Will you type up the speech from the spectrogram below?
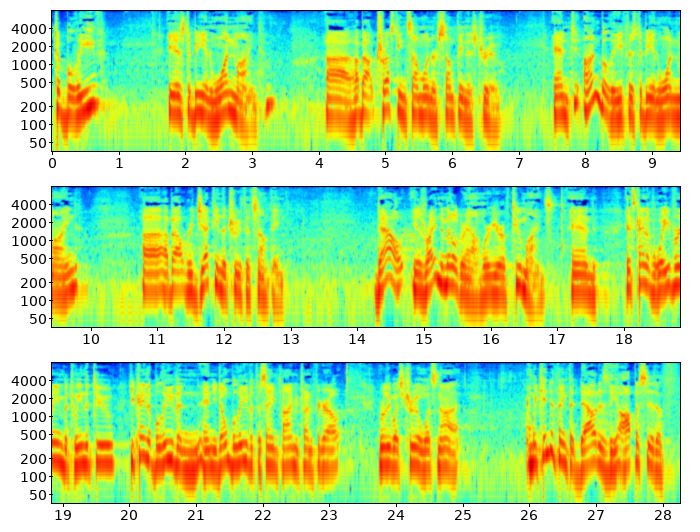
to believe is to be in one mind uh, about trusting someone or something is true. And unbelief is to be in one mind uh, about rejecting the truth of something. Doubt is right in the middle ground where you're of two minds. And it's kind of wavering between the two. You kind of believe in, and you don't believe at the same time. You're trying to figure out really what's true and what's not. And we tend to think that doubt is the opposite of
